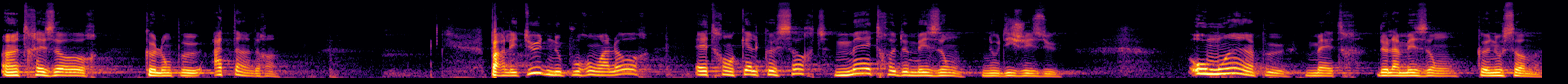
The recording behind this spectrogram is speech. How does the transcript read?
un trésor que l'on peut atteindre. Par l'étude, nous pourrons alors être en quelque sorte maîtres de maison, nous dit Jésus. Au moins un peu maître de la maison que nous sommes.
